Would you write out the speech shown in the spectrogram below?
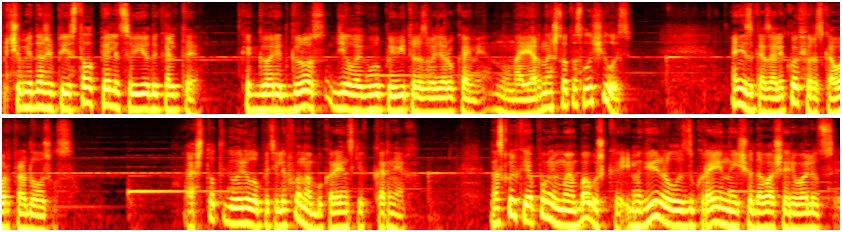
Причем я даже перестал пялиться в ее декольте. Как говорит Гросс, делая глупый вид, разводя руками. Ну, наверное, что-то случилось». Они заказали кофе, разговор продолжился. «А что ты говорила по телефону об украинских корнях?» Насколько я помню, моя бабушка эмигрировала из Украины еще до вашей революции.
